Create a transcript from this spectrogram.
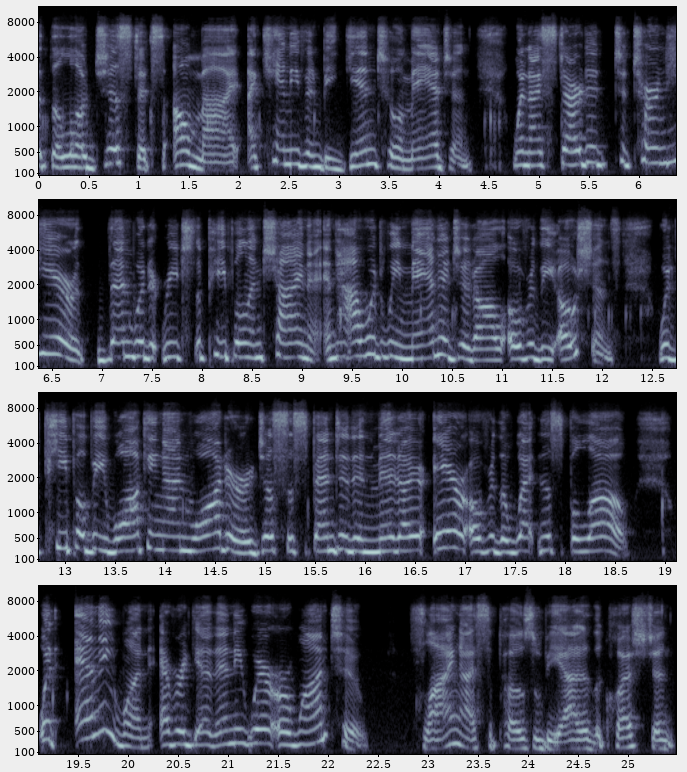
but the logistics, oh my, I can't even begin to imagine. When I started to turn here, then would it reach the people in China? And how would we manage it all over the oceans? Would people be walking on water or just suspended in midair over the wetness below? Would anyone ever get anywhere or want to? flying, I suppose, would be out of the question,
